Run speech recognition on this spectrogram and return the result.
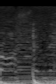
crossing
